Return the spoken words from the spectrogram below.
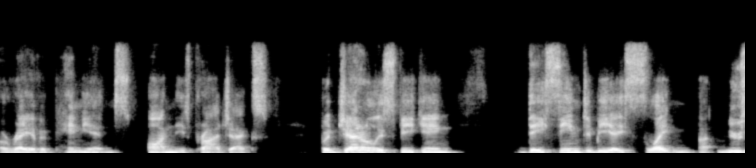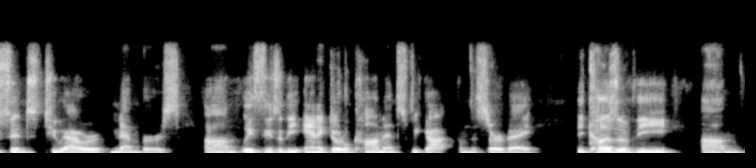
array of opinions on these projects, but generally speaking, they seem to be a slight uh, nuisance to our members. Um, at least these are the anecdotal comments we got from the survey because of the um,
